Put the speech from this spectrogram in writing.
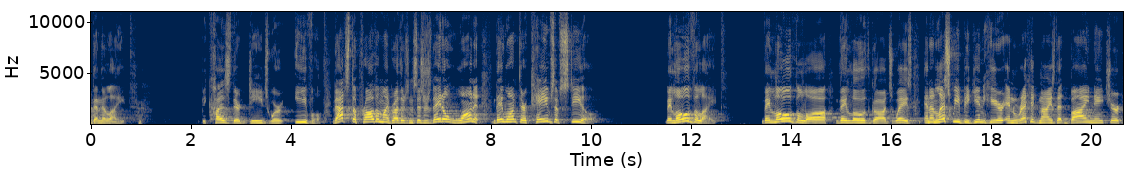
than the light because their deeds were evil. That's the problem, my brothers and sisters. They don't want it. They want their caves of steel. They loathe the light. They loathe the law, they loathe God's ways. And unless we begin here and recognize that by nature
